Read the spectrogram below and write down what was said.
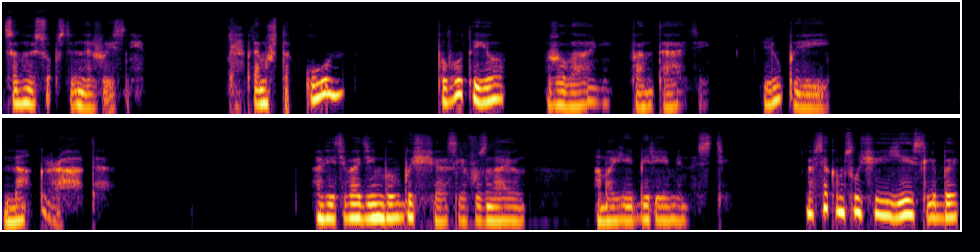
ценой собственной жизни. Потому что он — плод ее желаний, фантазий, любви, награда. А ведь Вадим был бы счастлив, узнай он о моей беременности. Во всяком случае, если бы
